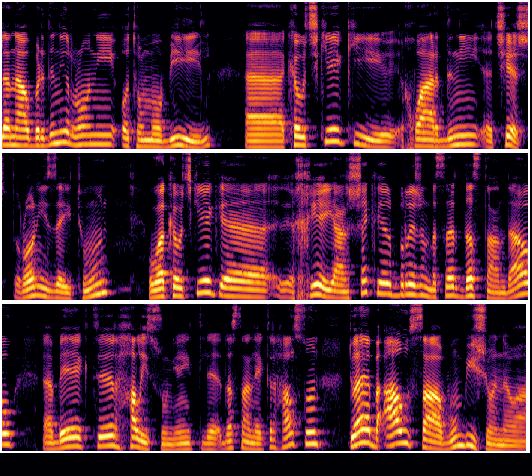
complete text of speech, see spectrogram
لە ناوبردننی ڕۆنی ئۆتۆمۆبیل کەوچکێکی خواردنی چێشت، ڕۆنی زەیتوون، و کەوچکێک خوێ یان شەکر بڕێژن بەسەر دەستاندا و بەیەکتر هەڵی سوون یعنی دەستان لەکتر هەڵسون دوایە بە ئاو سابوون بیشۆنەوە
